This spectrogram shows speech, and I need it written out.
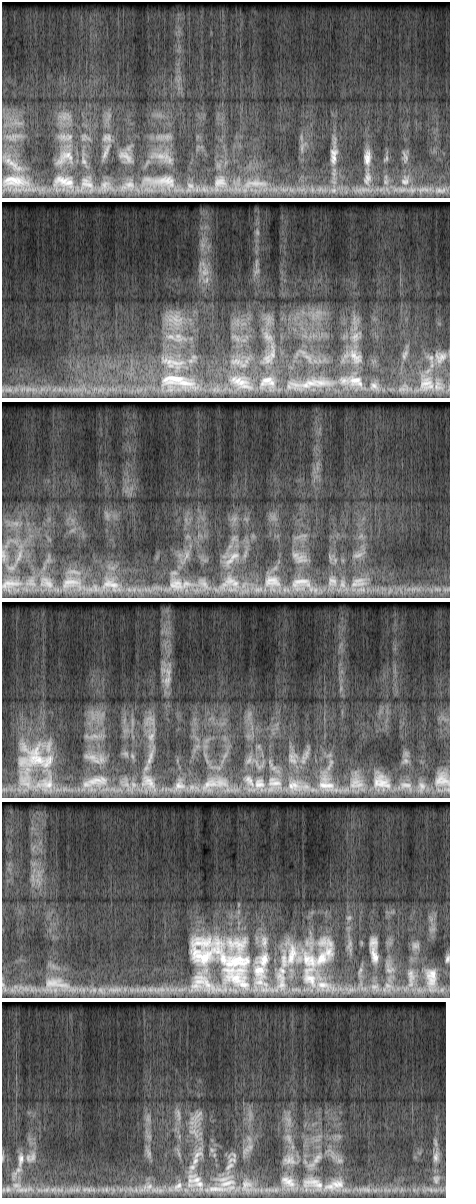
no, I have no finger in my ass. What are you talking about? No, I was I was actually uh, I had the recorder going on my phone because I was recording a driving podcast kind of thing. oh, really? Yeah, and it might still be going. I don't know if it records phone calls or if it pauses. So Yeah, you know, I was always wondering how they people get those phone calls recorded. It, it might be working. I have no idea.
